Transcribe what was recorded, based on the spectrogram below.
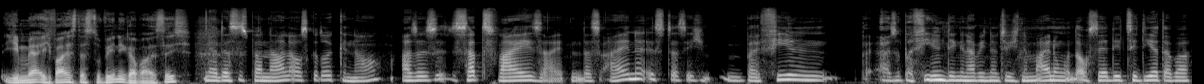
je mehr ich weiß, desto weniger weiß ich. Ja, das ist banal ausgedrückt, genau. Also es, es hat zwei Seiten. Das eine ist, dass ich bei vielen, also bei vielen Dingen habe ich natürlich eine Meinung und auch sehr dezidiert, aber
